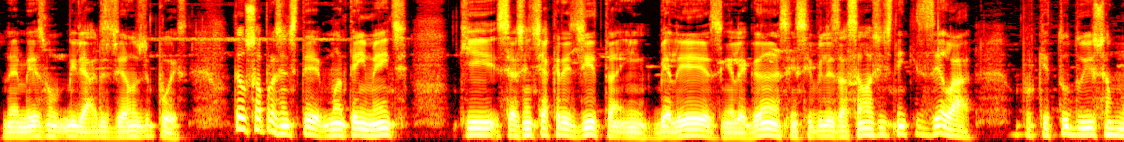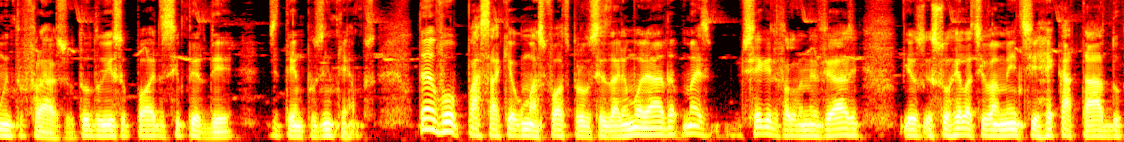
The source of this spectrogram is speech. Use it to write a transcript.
né? mesmo milhares de anos depois. Então, só para a gente ter, manter em mente que se a gente acredita em beleza, em elegância, em civilização, a gente tem que zelar, porque tudo isso é muito frágil, tudo isso pode se perder de tempos em tempos. Então eu vou passar aqui algumas fotos para vocês darem uma olhada, mas chega de falar da minha viagem, eu, eu sou relativamente recatado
